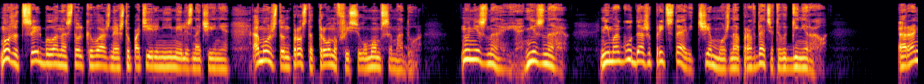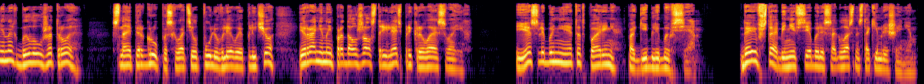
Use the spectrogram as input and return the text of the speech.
Может, цель была настолько важная, что потери не имели значения, а может, он просто тронувшийся умом самодур. Ну, не знаю я, не знаю. Не могу даже представить, чем можно оправдать этого генерала. А раненых было уже трое. Снайпер группы схватил пулю в левое плечо, и раненый продолжал стрелять, прикрывая своих. Если бы не этот парень, погибли бы все. Да и в штабе не все были согласны с таким решением.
